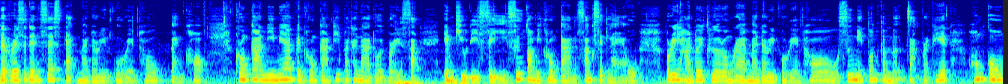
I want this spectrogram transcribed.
The Residences at Mandarin Oriental Bangkok โครงการนี้เนี่ยเป็นโครงการที่พัฒนาโดยบริษัท MQDC ซึ่งตอนนี้โครงการสร้างเสร็จแล้ว บริหารโดยเครือโรงแรม Mandarin Oriental ซึ่งมีต้นกำเนิดจากประเทศ ฮ่องกง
